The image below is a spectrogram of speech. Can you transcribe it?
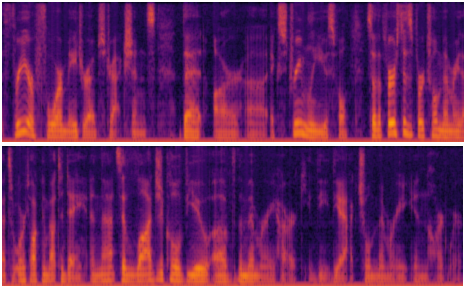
three or four major abstractions that are uh, extremely useful. So the first is virtual memory. That's what we're talking about today. And that's a logical view of the memory hierarchy, the, the actual memory in the hardware.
